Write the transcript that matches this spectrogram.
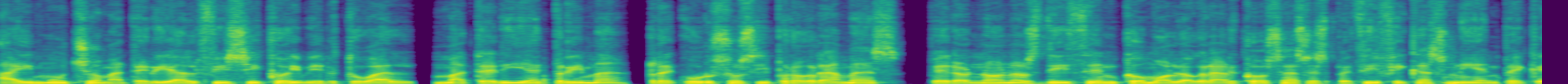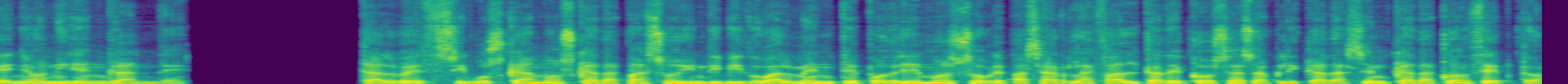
Hay mucho material físico y virtual, materia prima, recursos y programas, pero no nos dicen cómo lograr cosas específicas ni en pequeño ni en grande. Tal vez si buscamos cada paso individualmente podremos sobrepasar la falta de cosas aplicadas en cada concepto.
